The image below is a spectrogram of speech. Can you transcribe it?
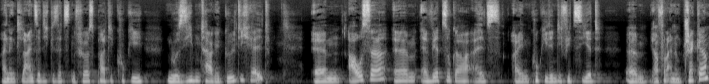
einen clientseitig gesetzten First-Party-Cookie nur sieben Tage gültig hält. Ähm, außer ähm, er wird sogar als ein Cookie identifiziert, ähm, ja von einem Tracker.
